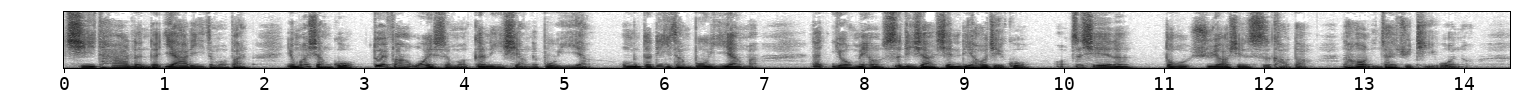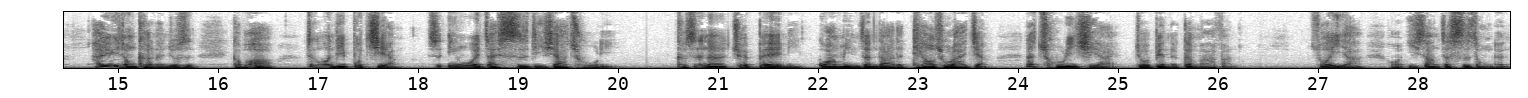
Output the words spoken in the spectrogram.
其他人的压力怎么办？有没有想过对方为什么跟你想的不一样？我们的立场不一样嘛？那有没有私底下先了解过？哦这些呢，都需要先思考到。然后你再去提问哦。还有一种可能就是，搞不好这个问题不讲，是因为在私底下处理，可是呢却被你光明正大的挑出来讲，那处理起来就会变得更麻烦。所以啊，哦，以上这四种人，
